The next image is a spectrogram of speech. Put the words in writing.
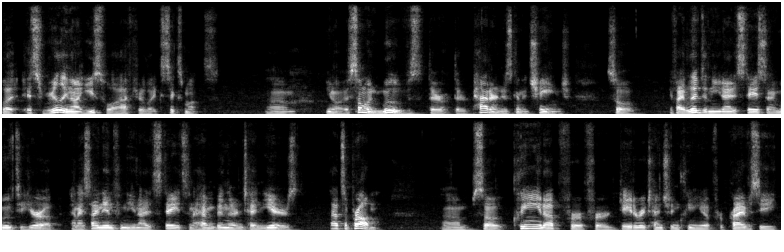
but it's really not useful after like six months. Um, you know, if someone moves, their their pattern is going to change. So if I lived in the United States and I moved to Europe and I signed in from the United States and I haven't been there in 10 years, that's a problem. Um, so cleaning it up for, for data retention, cleaning it up for privacy,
